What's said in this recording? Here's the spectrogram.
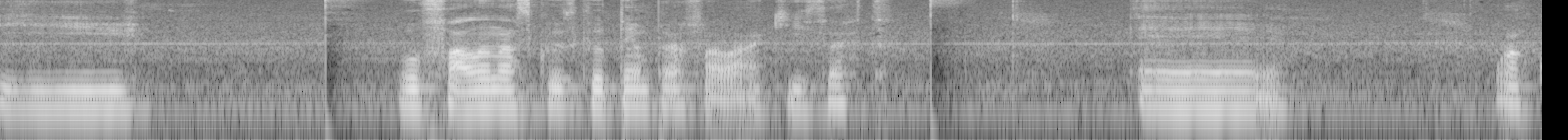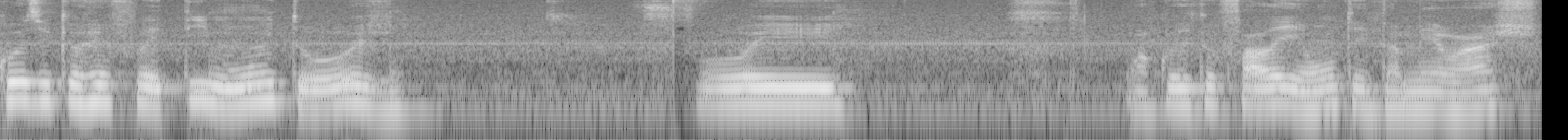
e vou falando as coisas que eu tenho para falar aqui, certo? É, uma coisa que eu refleti muito hoje foi uma coisa que eu falei ontem também, eu acho.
